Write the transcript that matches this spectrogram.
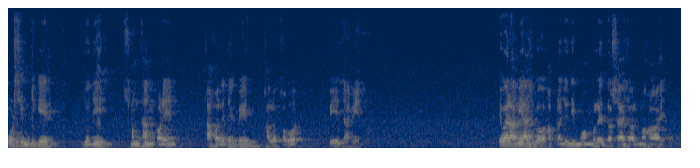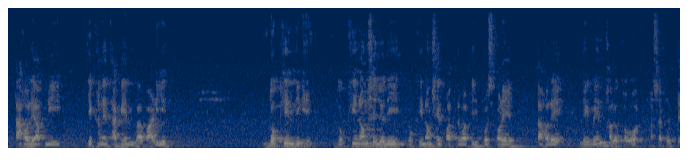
পশ্চিম দিকের যদি সন্ধান করেন, তাহলে দেখবেন ভালো খবর পেয়ে যাবেন। এবার আমি আসব, আপনার যদি মঙ্গলের দশায় জন্ম হয়, তাহলে আপনি যেখানে থাকেন বা বাড়ির দক্ষিণ দিকে, দক্ষিণ অংশে যদি দক্ষিণ অংশের পাত্রপাত্রী খোঁজ করেন, তাহলে দেখবেন ভালো খবর আশা করতে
